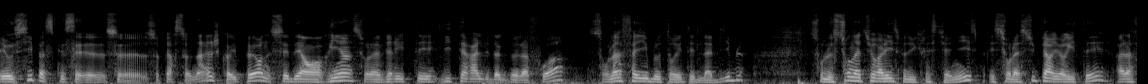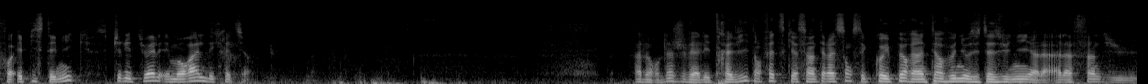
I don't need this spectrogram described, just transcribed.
Et aussi parce que ce, personnage, Kuyper, ne cédait en rien sur la vérité littérale des dogmes de la foi, sur l'infaillible autorité de la Bible, sur le surnaturalisme du christianisme et sur la supériorité à la fois épistémique, spirituelle et morale des chrétiens. Alors là, je vais aller très vite. En fait, ce qui est assez intéressant, c'est que Kuiper est intervenu aux États-Unis à, la fin du,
